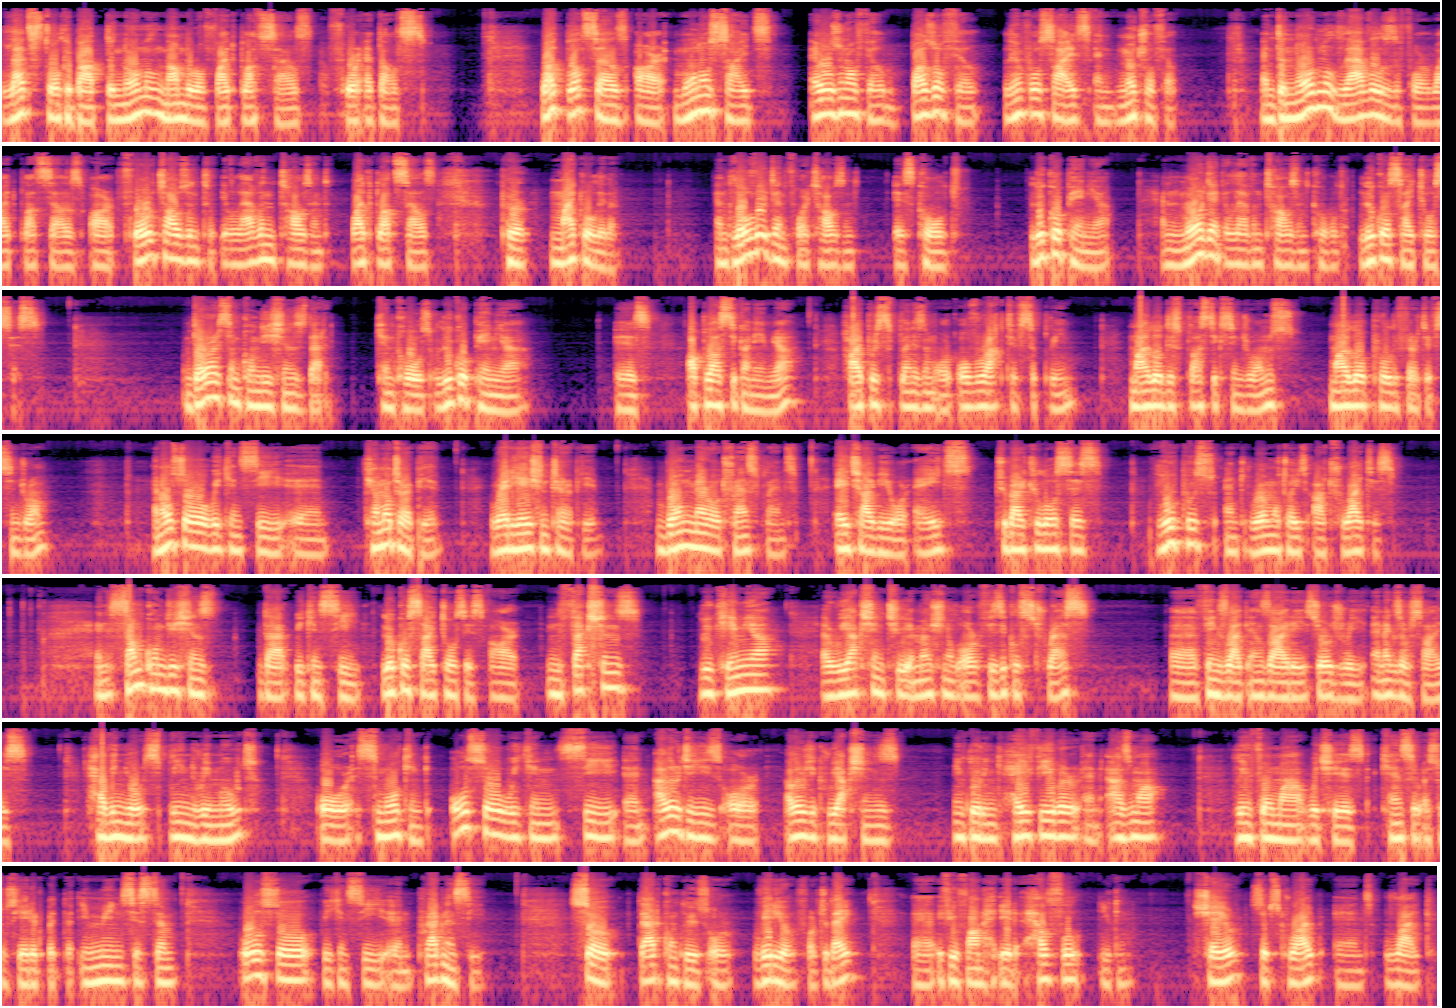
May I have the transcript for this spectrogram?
Let's talk about the normal number of white blood cells for adults. White blood cells are monocytes, eosinophil, basophil, lymphocytes, and neutrophil. And the normal levels for white blood cells are 4,000 to 11,000 white blood cells per microliter. And lower than 4,000 is called leukopenia, and more than 11,000 called leukocytosis. There are some conditions that can cause leukopenia is aplastic anemia, hypersplenism or overactive spleen, myelodysplastic syndromes, myeloproliferative syndrome. And also we can see in chemotherapy, radiation therapy, bone marrow transplant, HIV or AIDS, tuberculosis, lupus and rheumatoid arthritis. And some conditions that we can see leukocytosis are infections, leukemia, a reaction to emotional or physical stress, uh, things like anxiety, surgery, and exercise, having your spleen removed, or smoking. Also, we can see an allergies or allergic reactions, including hay fever and asthma, lymphoma, which is cancer associated with the immune system, also we can see in pregnancy. So that concludes our video for today. Uh, if you found it helpful you can share subscribe and like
